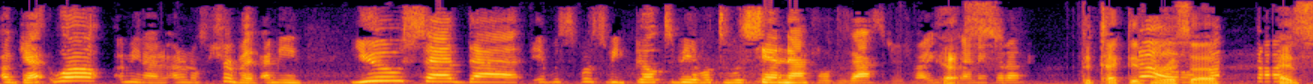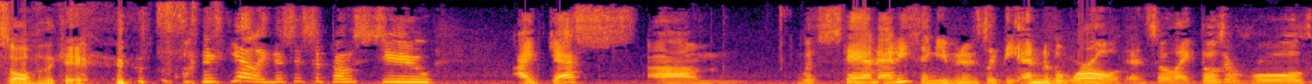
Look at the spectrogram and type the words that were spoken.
a get? Well, I mean, I, I don't know for sure, but I mean, you said that it was supposed to be built to be able to withstand natural disasters, right? Did I Yes. make that up? Detective No, Marissa thought- has solved the case. yeah, like this is supposed to, I guess, um, withstand anything, even if it's like the end of the world. And so, like, those are rules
